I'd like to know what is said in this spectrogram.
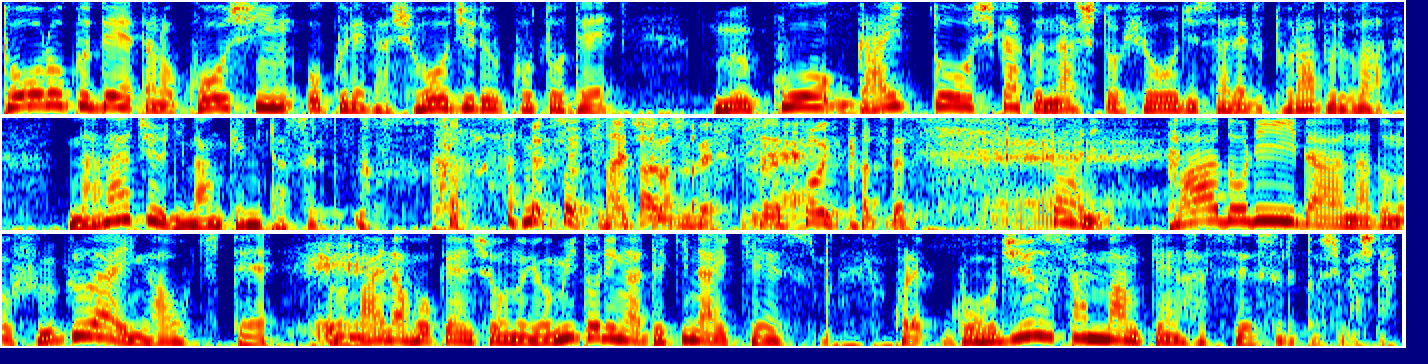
登録データの更新遅れが生じることで、無効該当資格なしと表示されるトラブルは72万件に達すると。すごい数です。さらに、カードリーダーなどの不具合が起きて、このマイナ保険証の読み取りができないケースも、これ53万件発生するとしました。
